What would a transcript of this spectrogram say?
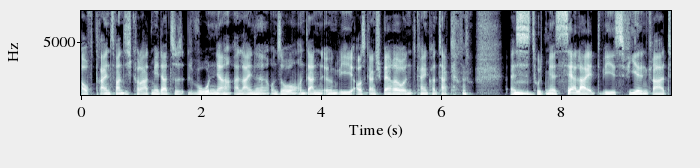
auf 23 Quadratmeter zu wohnen, ja, alleine und so und dann irgendwie Ausgangssperre und kein Kontakt. Es Hm. tut mir sehr leid, wie es vielen gerade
